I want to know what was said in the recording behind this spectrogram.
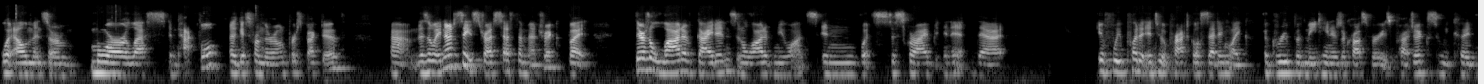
what elements are more or less impactful, I guess, from their own perspective. Um, there's a way, not to say stress test the metric, but there's a lot of guidance and a lot of nuance in what's described in it that if we put it into a practical setting, like a group of maintainers across various projects, we could,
